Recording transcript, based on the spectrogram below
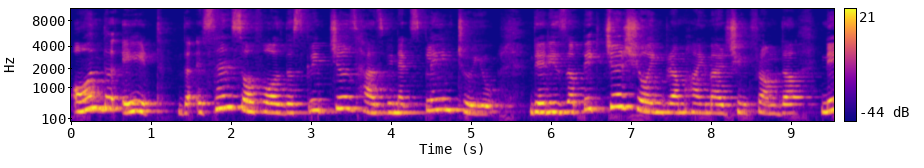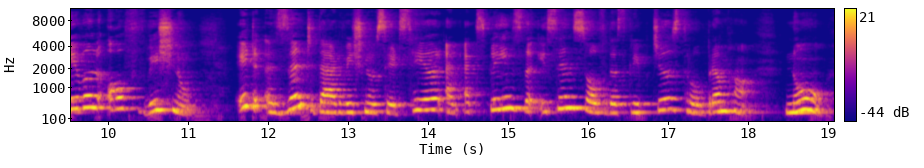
On the 8th, the essence of all the scriptures has been explained to you. There is a picture showing Brahma emerging from the navel of Vishnu. It isn't that Vishnu sits here and explains the essence of the scriptures through Brahma. No,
